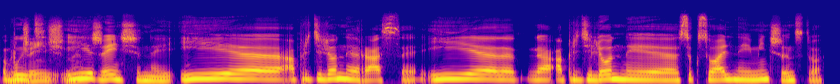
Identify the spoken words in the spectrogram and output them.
быть, быть женщины. и женщины, и определенные расы, и определенные сексуальные меньшинства.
